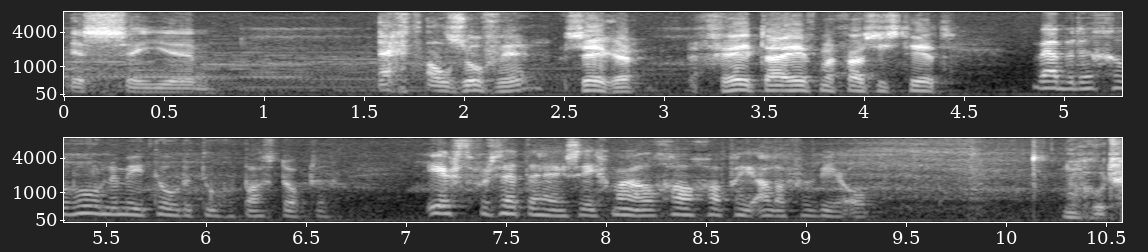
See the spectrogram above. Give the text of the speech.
Is zij eh, echt al zover? Zeker. Greta heeft me geassisteerd. We hebben de gewone methode toegepast, dokter. Eerst verzette hij zich, maar al gauw gaf hij alle verweer op. Nou goed,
